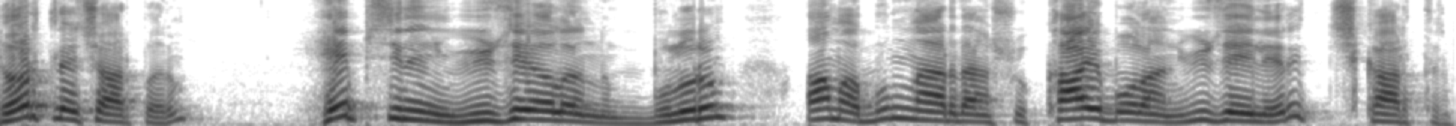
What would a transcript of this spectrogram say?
4 ile çarparım. Hepsinin yüzey alanını bulurum. Ama bunlardan şu kaybolan yüzeyleri çıkartırım.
